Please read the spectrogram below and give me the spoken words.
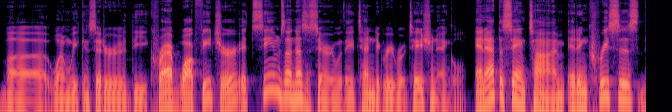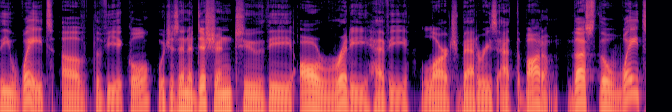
but when we consider the crab walk feature, it seems unnecessary with a 10 degree rotation angle. And at the same time, it increases the weight of the vehicle, which is in addition to the already heavy large batteries at the bottom. Thus, the weight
